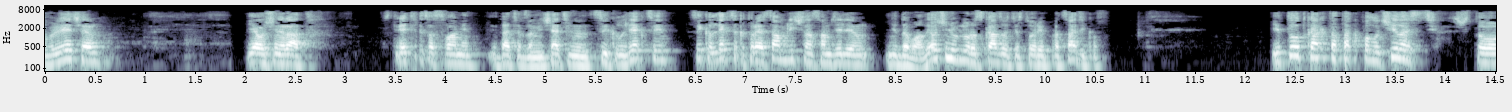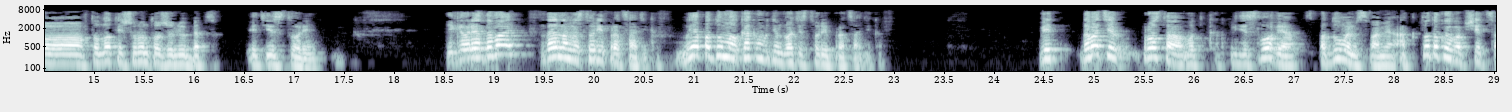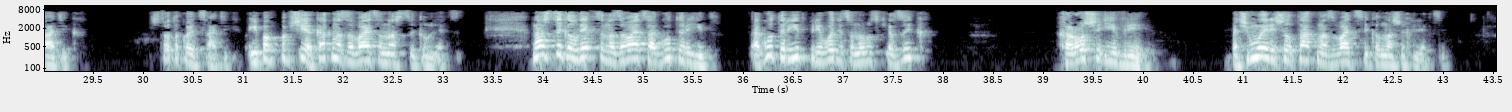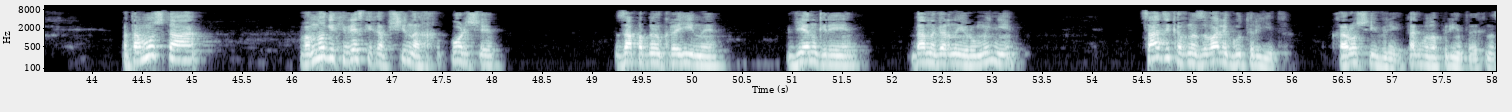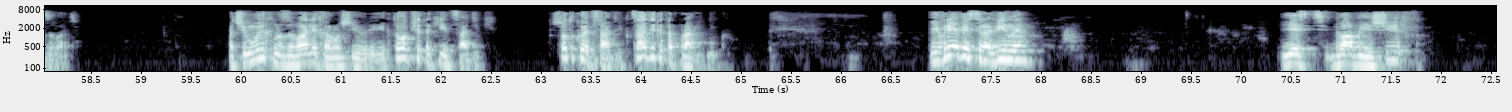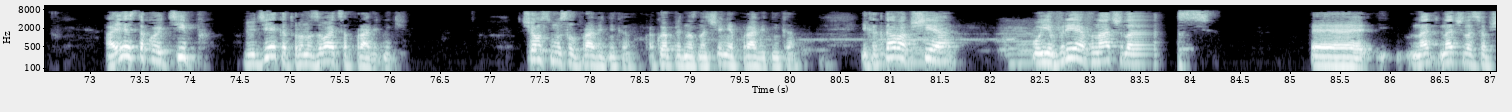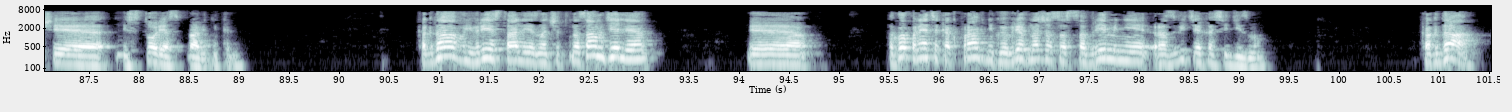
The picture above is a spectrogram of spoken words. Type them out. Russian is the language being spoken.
добрый вечер. Я очень рад встретиться с вами и дать этот замечательный цикл лекций. Цикл лекций, который я сам лично на самом деле не давал. Я очень люблю рассказывать истории про цадиков. И тут как-то так получилось, что в Толот и Шурун тоже любят эти истории. И говорят, давай, дай нам истории про цадиков. Ну, я подумал, как мы будем давать истории про цадиков. Ведь давайте просто вот как предисловие подумаем с вами, а кто такой вообще цадик? Что такое цадик? И вообще, как называется наш цикл лекций? Наш цикл лекций называется Агут Рид. Агут Рид переводится на русский язык «хороший еврей». Почему я решил так назвать цикл наших лекций? Потому что во многих еврейских общинах Польши, Западной Украины, Венгрии, да, наверное, и Румынии, цадиков называли Гутерид, хороший еврей. Так было принято их называть. Почему их называли хорошие евреи? Кто вообще такие цадики? Что такое цадик? Цадик это праведник. У евреев есть раввины, есть главы ешив, а есть такой тип людей, который называется праведники. В чем смысл праведника? Какое предназначение праведника? И когда вообще у евреев началась, э, началась вообще история с праведниками? Когда евреи стали, значит, на самом деле, э, такое понятие, как праведник у евреев начался со времени развития хасидизма. Когда,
